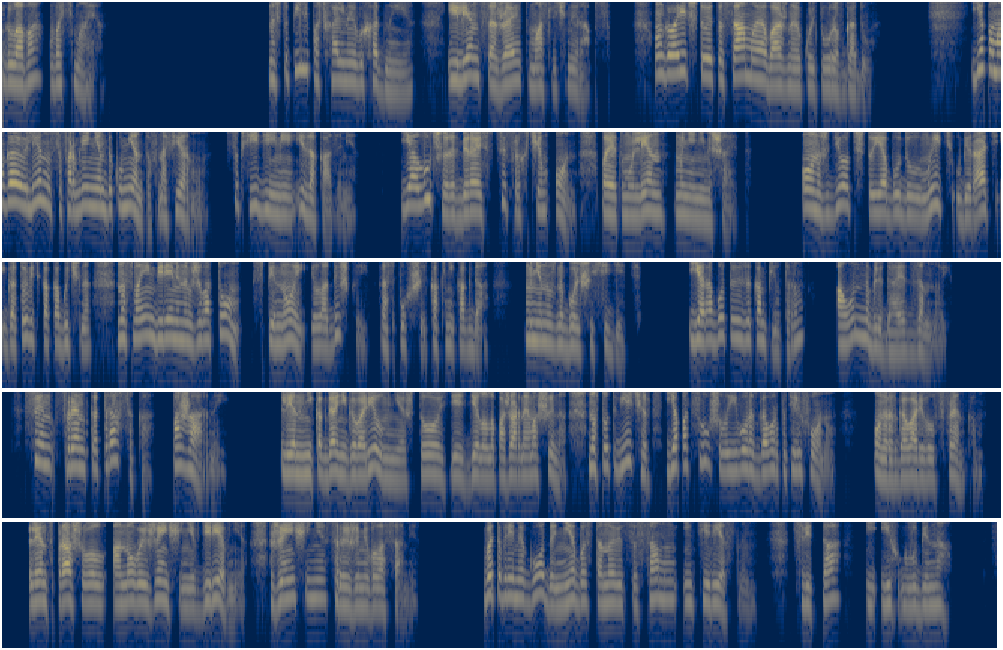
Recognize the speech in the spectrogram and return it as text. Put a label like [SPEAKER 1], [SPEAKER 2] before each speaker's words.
[SPEAKER 1] Глава восьмая. Наступили пасхальные выходные, и Лен сажает масличный рапс. Он говорит, что это самая важная культура в году. Я помогаю Лену с оформлением документов на ферму, субсидиями и заказами. Я лучше разбираюсь в цифрах, чем он, поэтому Лен мне не мешает. Он ждет, что я буду мыть, убирать и готовить, как обычно, но с моим беременным животом, спиной и лодыжкой, распухшей как никогда, мне нужно больше сидеть. Я работаю за компьютером, а он наблюдает за мной. Сын Фрэнка Трасака — пожарный. Лен никогда не говорил мне, что здесь делала пожарная машина, но в тот вечер я подслушала его разговор по телефону. Он разговаривал с Фрэнком. Лен спрашивал о новой женщине в деревне, женщине с рыжими волосами. В это время года небо становится самым интересным. Цвета и их глубина.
